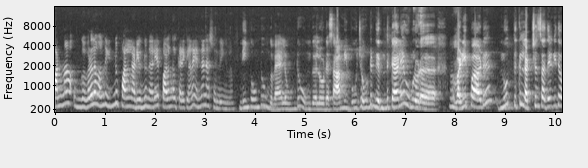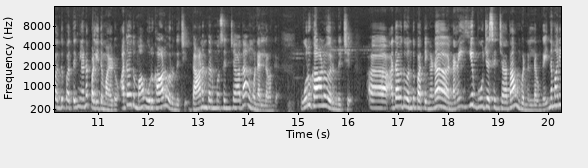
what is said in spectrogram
பண்ணால் உங்கள் விரதம் வந்து இன்னும் பலன் அடையும். இன்னும் நிறைய பலன்கள் கிடைக்கலன்னா என்னென்ன சொல்லுவீங்க மேம்? நீங்கள் உண்டு உங்கள் வேலை உண்டு உங்களோட சாமி பூஜை உண்டு இருந்துட்டாலே உங்களோட வழிபாடு நூற்றுக்கு லட்சம் சதவீதம் வந்து பார்த்தீங்கன்னா பலிதமாயிடும். அதாவதுமா ஒரு காலம் இருந்துச்சு. தானம் தர்மம் செஞ்சாதான் அவங்க நல்லவங்க. ஒரு காலம் இருந்துச்சு. அதாவது வந்து பார்த்திங்கன்னா நிறைய பூஜை செஞ்சாதான் அவங்க நல்லவங்க. இந்த மாதிரி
